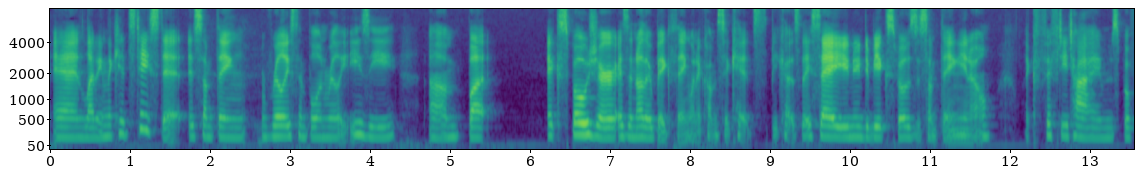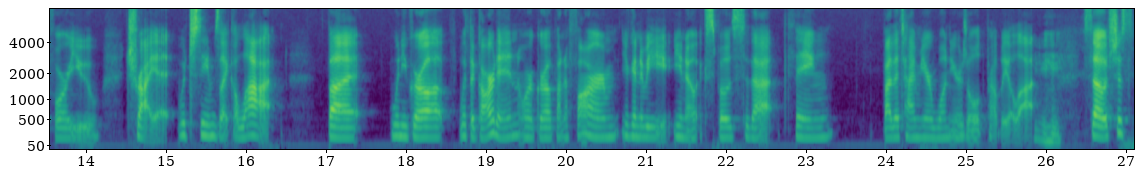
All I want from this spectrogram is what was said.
and letting the kids taste it is something really simple and really easy. Um, but exposure is another big thing when it comes to kids because they say you need to be exposed to something, you know, like 50 times before you try it, which seems like a lot. But when you grow up with a garden or grow up on a farm, you're going to be, you know, exposed to that thing by the time you're one years old, probably a lot. mm-hmm. So it's just,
